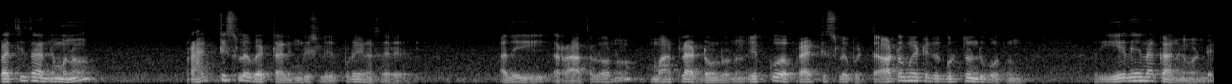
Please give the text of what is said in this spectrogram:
ప్రతిదాన్ని మనం ప్రాక్టీస్లో పెట్టాలి ఇంగ్లీష్లో ఎప్పుడైనా సరే. అది అది రాతలోనూ మాట్లాడడంలోనూ ఎక్కువ ప్రాక్టీస్లో పెడితే ఆటోమేటిక్గా గుర్తుండిపోతుంది. అది ఏదైనా కానివ్వండి.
